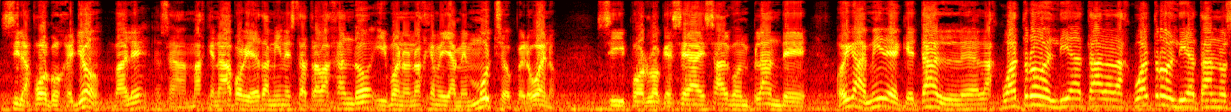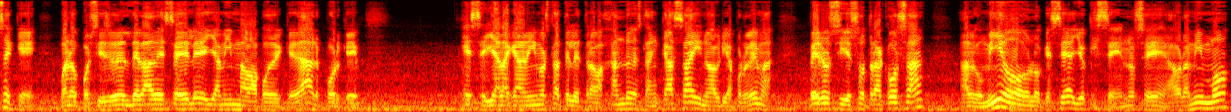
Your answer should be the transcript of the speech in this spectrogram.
si las puedo coger yo, ¿vale? O sea, más que nada porque ella también está trabajando y bueno, no es que me llamen mucho, pero bueno, si por lo que sea es algo en plan de, oiga, mire, ¿qué tal? A las 4, el día tal a las 4, el día tal no sé qué. Bueno, pues si es el de la DSL, ella misma va a poder quedar, porque es ella la que ahora mismo está teletrabajando, está en casa y no habría problema. Pero si es otra cosa, algo mío o lo que sea, yo qué sé, no sé, ahora mismo,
